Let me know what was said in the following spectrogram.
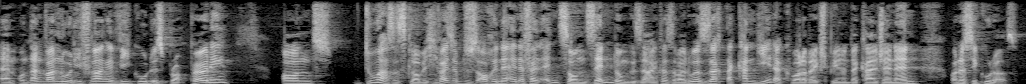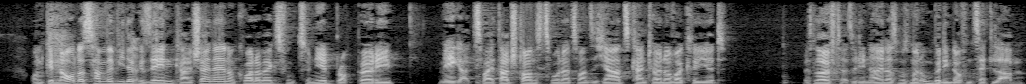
Ähm, und dann war nur die Frage, wie gut ist Brock Purdy? Und du hast es, glaube ich, ich weiß nicht, ob du es auch in der NFL Endzone Sendung gesagt hast, aber du hast gesagt, da kann jeder Quarterback spielen unter Kyle Shanahan und das sieht gut aus. Und genau das haben wir wieder gesehen. Kyle Shanahan und Quarterbacks funktioniert. Brock Purdy, mega. Zwei Touchdowns, 220 Yards, kein Turnover kreiert. Es läuft. Also die Niners muss man unbedingt auf dem Zettel haben.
